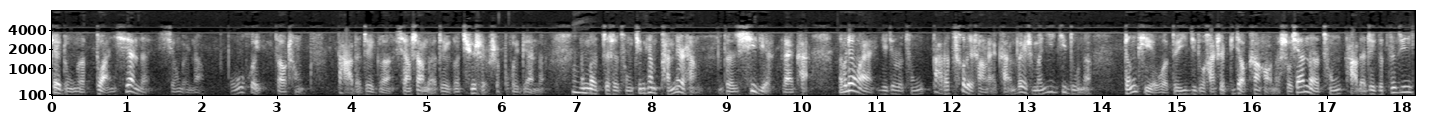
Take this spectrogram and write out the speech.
这种的短线的行为呢不会造成大的这个向上的这个趋势是不会变的。那么这是从今天盘面上的细节来看。那么另外，也就是从大的策略上来看，为什么一季度呢？整体我对一季度还是比较看好的。首先呢，从大的这个资金，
